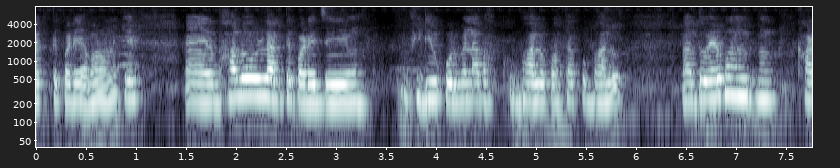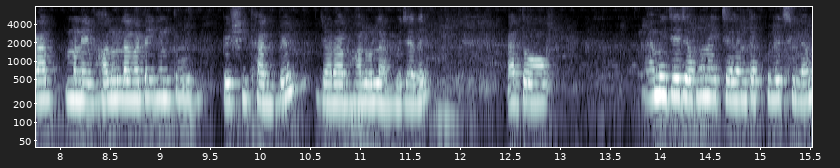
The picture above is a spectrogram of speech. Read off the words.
লাগতে পারে, আবার অনেকের ভালো লাগতে পারে যে ভিডিও করবে না, বা খুব ভালো কথা, খুব ভালো। তো এরকম খারাপ মানে ভালো লাগাটাই কিন্তু বেশি থাকবে, যারা ভালো লাগবে যাদের। তো আমি যে যখন এই চ্যানেলটা খুলেছিলাম,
